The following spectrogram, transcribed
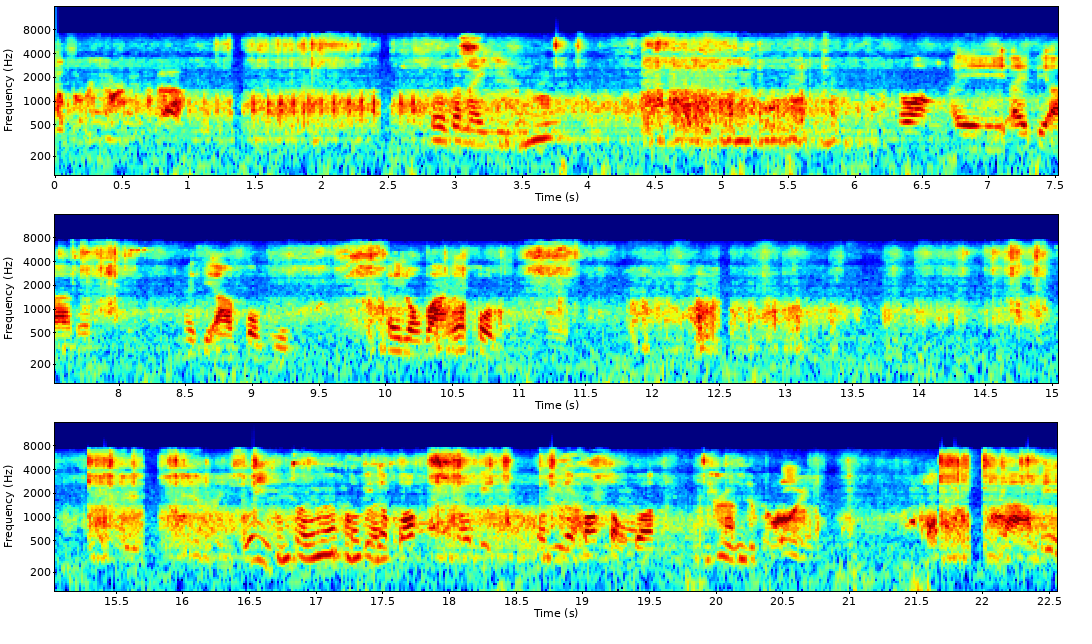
โอนทนายยิงระวังไอไอซีอาร์นะไอซีอาร์คมอยู่ไอโรงพยาบาลก็คมอุ้ผมถอยนะผเขามถพี่อยกระองเขาพี่เขาพี่กระองสองตัวนี่สามพี่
